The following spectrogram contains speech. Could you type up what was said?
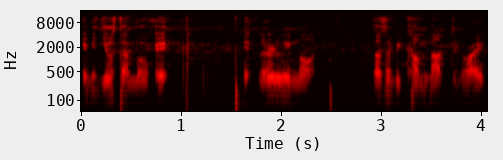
If you use that move, it it literally no doesn't become nothing, right?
